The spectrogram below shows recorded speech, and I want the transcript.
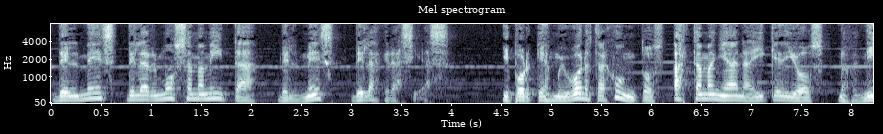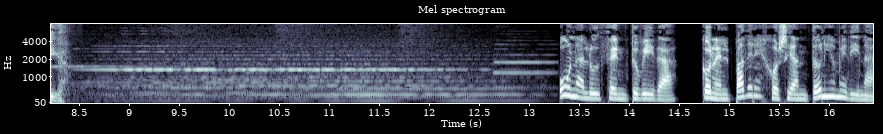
del mes de la hermosa mamita, del mes de las gracias. Y porque es muy bueno estar juntos, hasta mañana y que Dios nos bendiga. Una luz en tu vida con el Padre José Antonio Medina.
